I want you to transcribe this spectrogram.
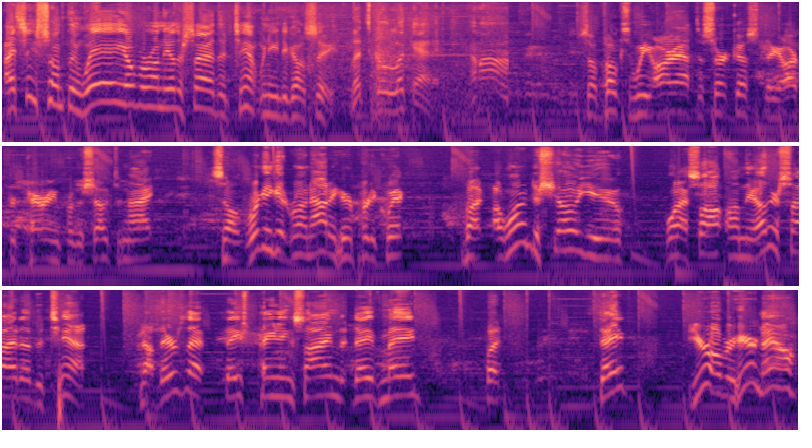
I see something way over on the other side of the tent we need to go see. Let's go look at it. Come on. So, folks, we are at the circus. They are preparing for the show tonight. So, we're going to get run out of here pretty quick. But I wanted to show you what I saw on the other side of the tent. Now, there's that face painting sign that Dave made. But, Dave, you're over here now.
